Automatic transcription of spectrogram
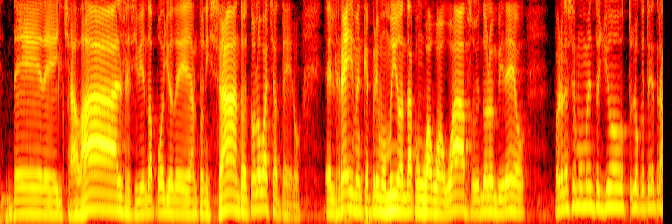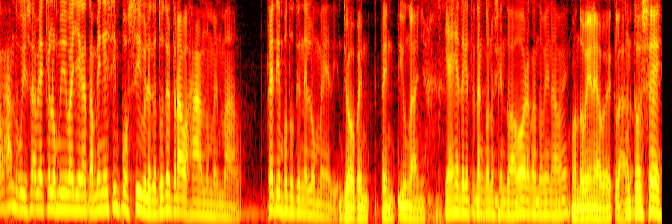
de- del chaval, recibiendo apoyo de Anthony Santos, de todos los bachateros. El régimen, que es primo mío, anda con guau, subiéndolo en video. Pero en ese momento yo lo que estoy trabajando, porque yo sabía que lo mío iba a llegar también. Es imposible que tú estés trabajando, mi hermano. ¿Qué tiempo tú tienes en los medios? Yo, 20 21 años. Y hay gente que te están conociendo ahora cuando viene a ver. Cuando viene a ver, claro. Entonces,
